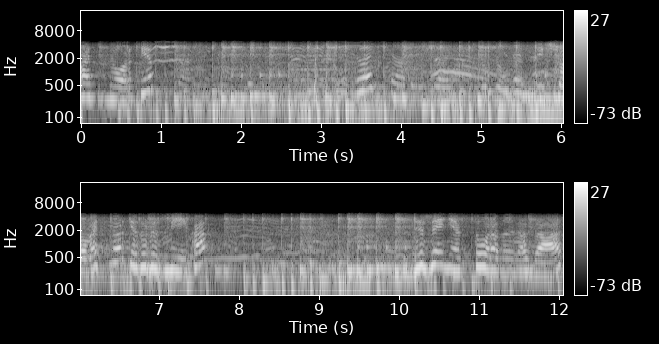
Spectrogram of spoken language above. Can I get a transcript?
восьмерки. Еще восьмерки, это уже змейка. Движение в сторону и назад.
